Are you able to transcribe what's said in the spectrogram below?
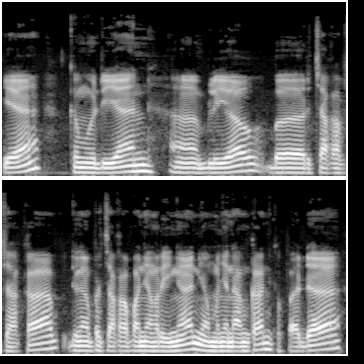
ya kemudian uh, beliau bercakap-cakap dengan percakapan yang ringan yang menyenangkan kepada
